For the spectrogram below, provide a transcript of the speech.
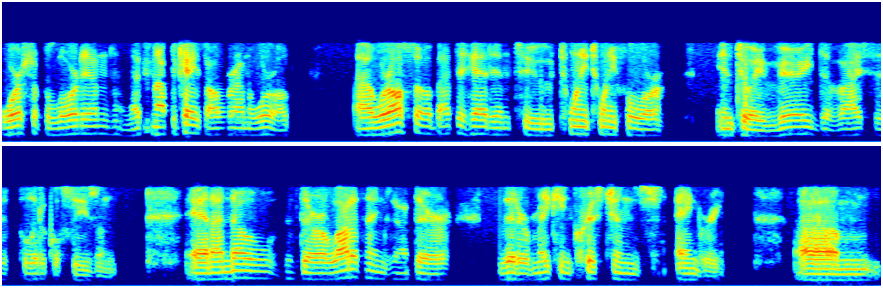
worship the lord in and that's not the case all around the world uh, we're also about to head into 2024 into a very divisive political season. And I know that there are a lot of things out there that are making Christians angry. Um,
